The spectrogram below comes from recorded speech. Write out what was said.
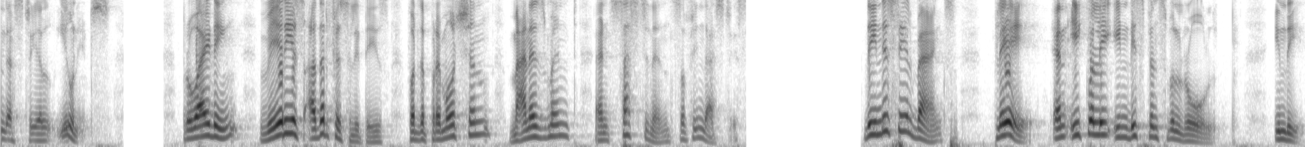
industrial units. Providing various other facilities for the promotion, management, and sustenance of industries. The industrial banks play an equally indispensable role in the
